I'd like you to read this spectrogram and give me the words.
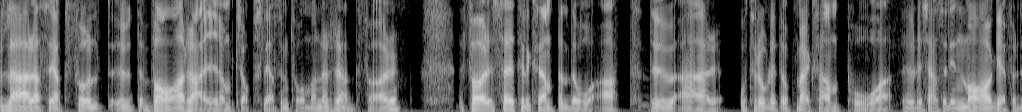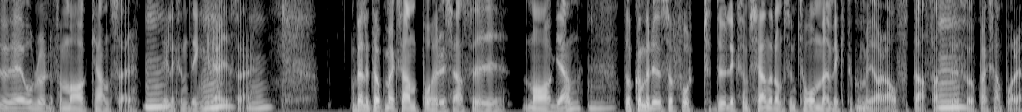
lära sig att fullt ut vara i de kroppsliga symptom man är rädd för. För säg till exempel då att du är otroligt uppmärksam på hur det känns i din mage för du är orolig för magcancer. Det är liksom din grej. Sådär. Väldigt uppmärksam på hur det känns i magen. Då kommer du så fort du liksom känner de symptomen, vilket du kommer göra ofta för att du är så uppmärksam på det.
